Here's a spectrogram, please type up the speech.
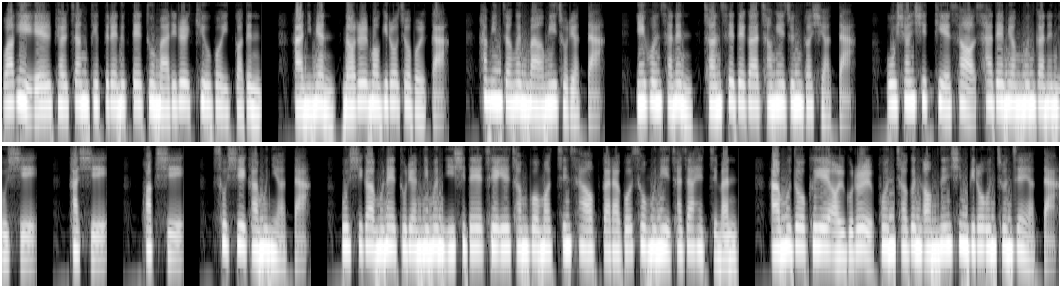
와이엘 별장 뒤뜰에 늑대 두 마리를 키우고 있거든. 아니면 너를 먹이로 줘볼까. 하민정은 마음이 졸였다. 이 혼사는 전 세대가 정해준 것이었다. 오션시티에서 4대 명문가는 우씨, 가씨, 곽씨, 소씨 가문이었다. 우씨 가문의 도련님은 이 시대의 제1정보 멋진 사업가라고 소문이 자자했지만 아무도 그의 얼굴을 본 적은 없는 신비로운 존재였다.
